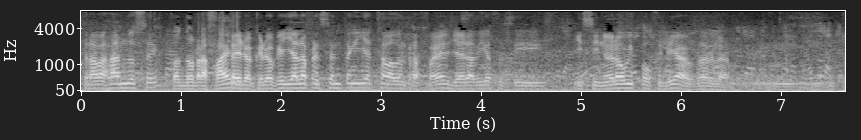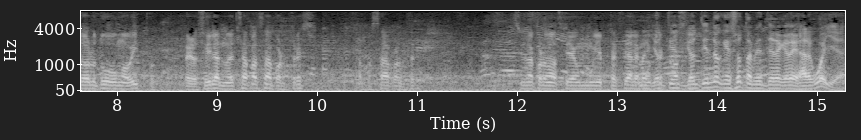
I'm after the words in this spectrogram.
trabajándose, Con don Rafael. pero creo que ya la presentan y ya estaba don Rafael, ya era diócesis, y si no era obispo auxiliar, o sea, la- mm, solo tuvo un obispo. Pero sí, la nuestra ha pasado por tres, ha pasado por tres. Es una coronación muy especial en yo, entiendo, yo entiendo que eso también tiene que dejar huella.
